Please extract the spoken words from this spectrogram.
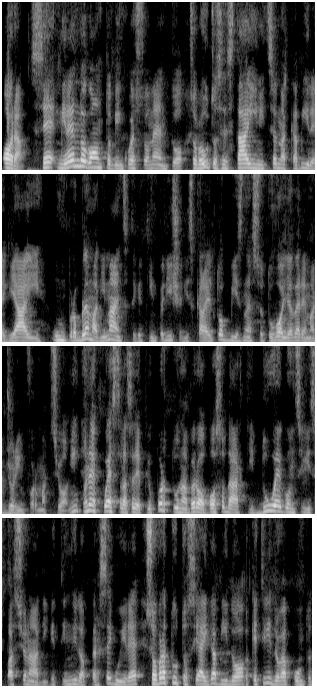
Ora, se mi rendo conto che in questo momento, soprattutto se stai iniziando a capire che hai un problema di mindset che ti impedisce di scalare il tuo business, tu voglia avere maggiori informazioni. Non è questa la sede più opportuna, però posso darti due consigli spassionati che ti invito a perseguire, soprattutto se hai capito che ti ritrovi appunto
